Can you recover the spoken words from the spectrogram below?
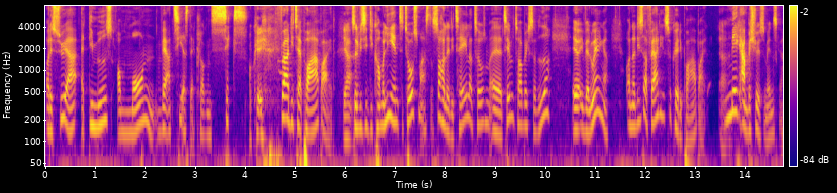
Og det syge er, at de mødes om morgenen hver tirsdag klokken 6. Okay. Før de tager på arbejde. Ja. Så det vil sige, at de kommer lige ind til Toastmaster, så holder de taler, toast, uh, table topics og videre, uh, evalueringer. Og når de så er færdige, så kører de på arbejde. Ja. Mega ambitiøse mennesker.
